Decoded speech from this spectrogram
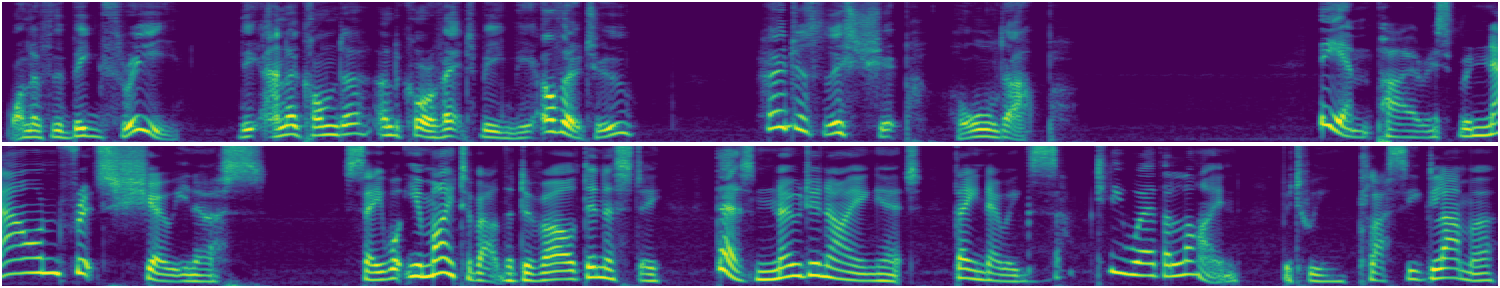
One of the big three, the Anaconda and Corvette being the other two. How does this ship hold up? The Empire is renowned for its showiness. Say what you might about the Duval dynasty, there's no denying it. They know exactly where the line between classy glamour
